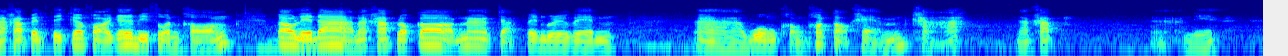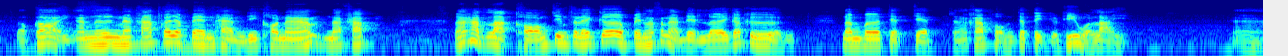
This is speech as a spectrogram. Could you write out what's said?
นะครับเป็นสติกเกอร์ฟอยล์ก็จะมีส่วนของเป้าเรดาร์นะครับ แล้วก็น่าจะเป็นบริเวณอ่าวงของข้อต่อแขนขานะครับอ่าอันนี้แล้วก็อีกอันนึงนะครับ ก็จะเป็นแผ่นดีคอน้ำนะครับ รหัสหลักของจิมสเลเกอร์เป็นลักษณะเด่นเลยก็คือ number 77 นะครับ ผมจะติดอยู่ที่หัวไหล่อ่า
